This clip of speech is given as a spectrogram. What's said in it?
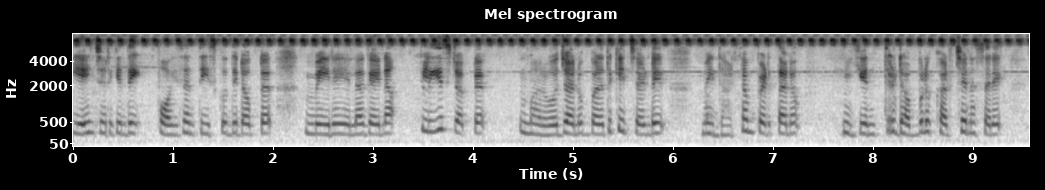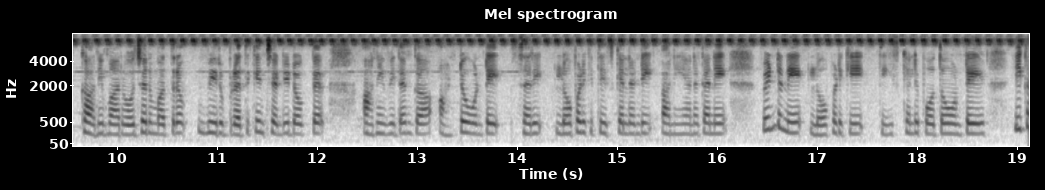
ఏం జరిగింది? పాయిజన్ తీసుకుంది డాక్టర్. మీరే ఎలాగైనా ప్లీజ్ డాక్టర్ మా రోజాను బ్రతికించండి. మీ దండం పెడతాను. ఎంత డబ్బులు ఖర్చైనా సరే కానీ మా రోజాను మాత్రం మీరు బ్రతికించండి డాక్టర్. అనే విధంగా అంటూ ఉంటే సరే లోపలికి తీసుకెళ్ళండి అని అనగానే వెంటనే లోపలికి తీసుకెళ్ళిపోతూ ఉంటే ఇక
